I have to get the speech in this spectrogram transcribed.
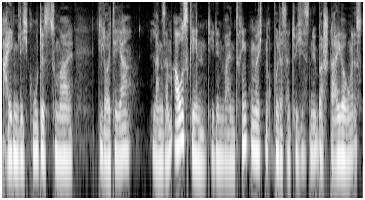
eigentlich gut ist, zumal die Leute ja langsam ausgehen, die den Wein trinken möchten, obwohl das natürlich jetzt eine Übersteigerung ist.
